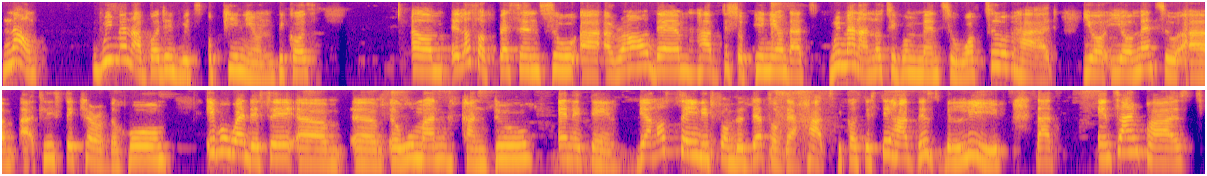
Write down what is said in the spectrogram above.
now, women are burdened with opinion because um, a lot of persons who are around them have this opinion that women are not even meant to work too hard. You're, you're meant to um, at least take care of the home. Even when they say um, um a woman can do anything. They are not saying it from the depth of their hearts because they still have this belief that in time past,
